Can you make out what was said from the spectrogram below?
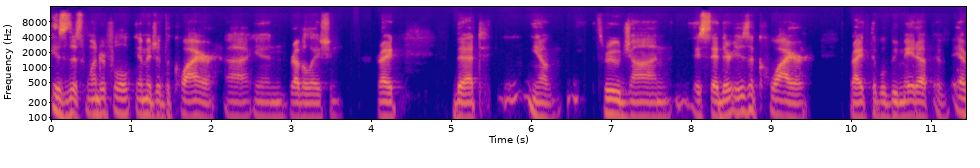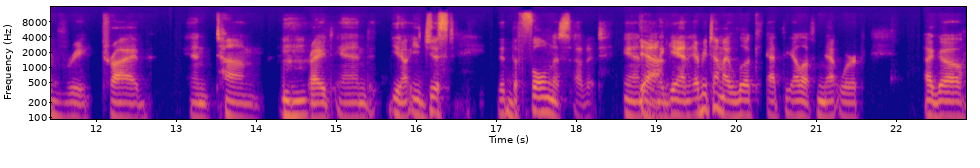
is this wonderful image of the choir uh, in Revelation, right? That you know through John, they said there is a choir, right, that will be made up of every tribe and tongue, mm-hmm. right, and you know you just the, the fullness of it. And, yeah. and again, every time I look at the LF network, I go,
